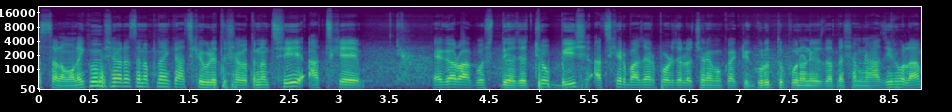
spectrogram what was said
আসসালামু আলাইকুম শাহর হাসান আপনাকে? আজকে ভিডিওতে স্বাগত জানাচ্ছি। আজকে এগারো আগস্ট দুই হাজার চব্বিশ, আজকের বাজার পর্যালোচনা এবং কয়েকটি গুরুত্বপূর্ণ নিউজ আপনার সামনে হাজির হলাম।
